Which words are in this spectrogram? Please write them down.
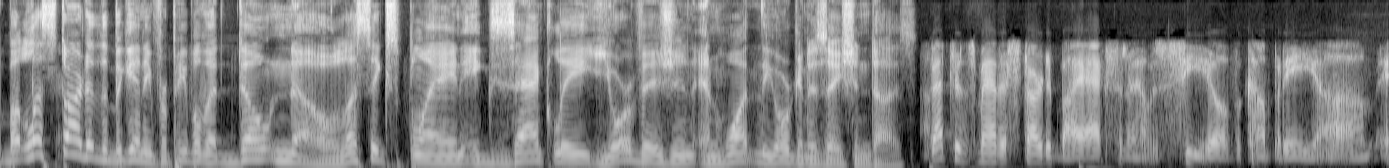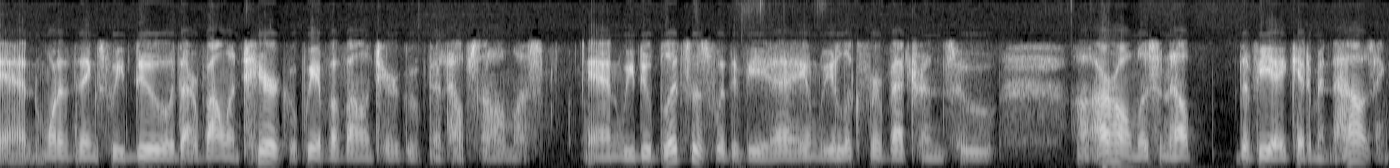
But let's start at the beginning for people that don't know. Let's explain exactly your vision and what the organization does. Veterans Matter started by accident. I was CEO of a company, um, and one of the things we do with our volunteer group, we have a volunteer group that helps the homeless. And we do blitzes with the VA, and we look for veterans who uh, are homeless and help the VA get them into housing.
